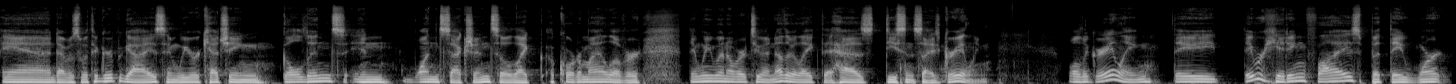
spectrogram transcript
and I was with a group of guys and we were catching goldens in one section, so like a quarter mile over. Then we went over to another lake that has decent sized grayling. Well, the grayling, they they were hitting flies, but they weren't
